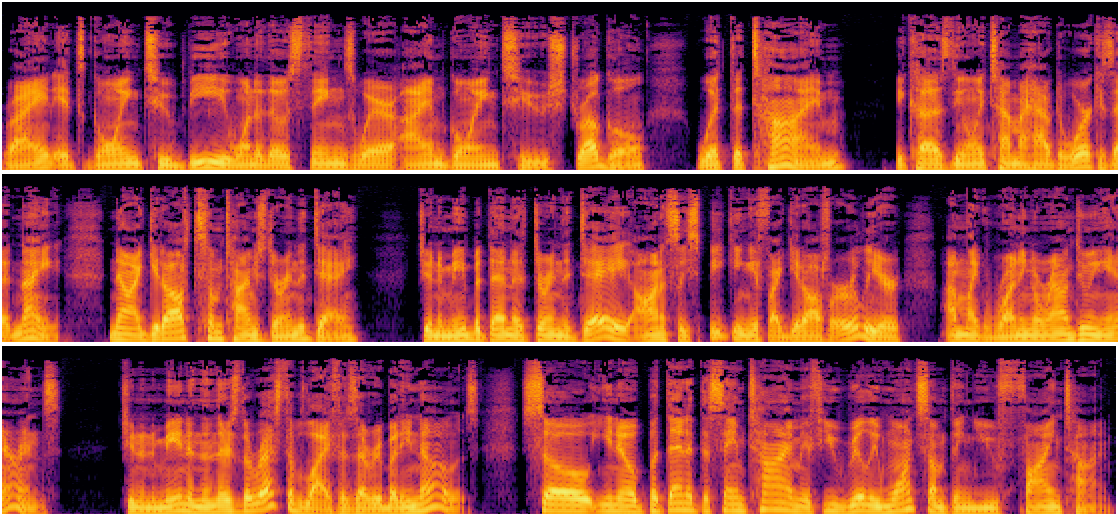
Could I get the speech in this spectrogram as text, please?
right? It's going to be one of those things where I am going to struggle with the time because the only time I have to work is at night. Now I get off sometimes during the day. Do you know what I mean? But then uh, during the day, honestly speaking, if I get off earlier, I'm like running around doing errands. Do you know what I mean? And then there's the rest of life, as everybody knows. So, you know, but then at the same time, if you really want something, you find time.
